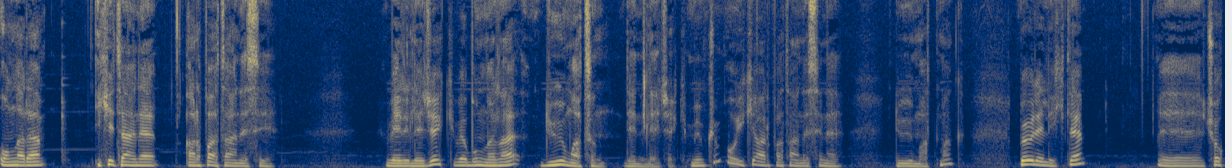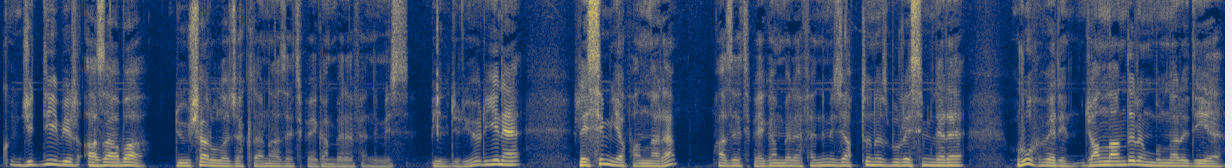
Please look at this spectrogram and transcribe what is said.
Onlara iki tane arpa tanesi verilecek ve bunlara düğüm atın denilecek. Mümkün mü o iki arpa tanesine düğüm atmak? Böylelikle e, çok ciddi bir azaba düşar olacaklarını Hazreti Peygamber Efendimiz bildiriyor. Yine resim yapanlara Hazreti Peygamber Efendimiz yaptığınız bu resimlere ruh verin, canlandırın bunları diye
